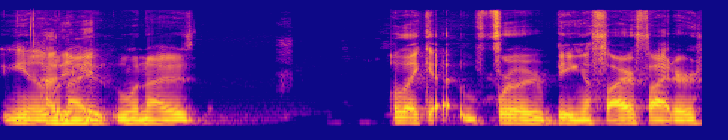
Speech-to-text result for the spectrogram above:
you know How when i mean? when i was like for being a firefighter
